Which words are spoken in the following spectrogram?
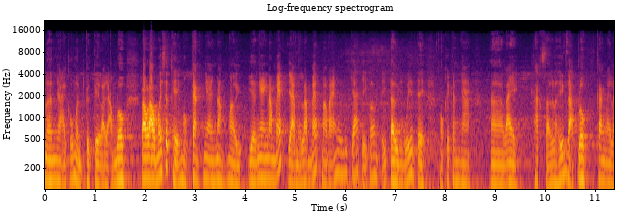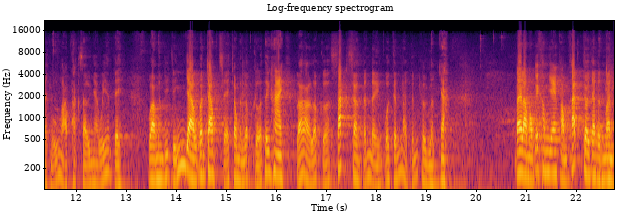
nên nhà của mình cực kỳ là rộng luôn. Lâu lâu mới xuất hiện một căn ngang 5 mời giờ ngang 5 mét dài 15 mét mà bán với mức giá chỉ có 1 tỷ tư nha quý anh chị. Một cái căn nhà à, này thật sự là hiếm gặp luôn. Căn này là ngủ ngọt thật sự nha quý anh chị và mình di chuyển vào bên trong, sẽ cho mình lớp cửa thứ hai. Đó là lớp cửa sắt sơn tĩnh điện với kính là kính cường lực nha. Đây là một cái không gian phòng khách cho gia đình mình.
